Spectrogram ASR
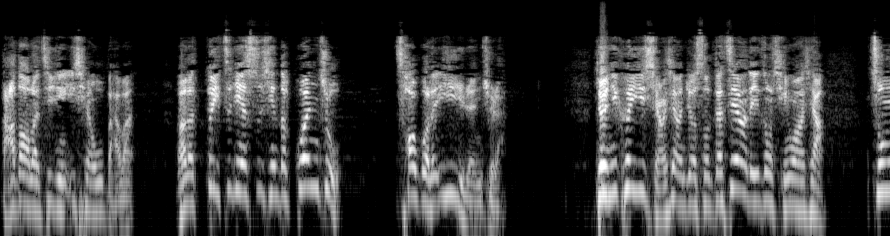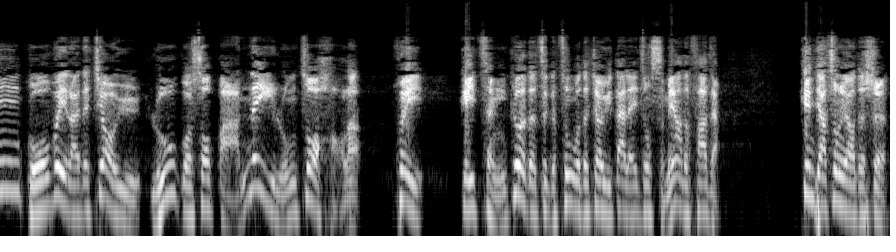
达到了接近一千五百万，完了对这件事情的关注超过了一亿人居然。就你可以想象，就是说，在这样的一种情况下，中国未来的教育，如果说把内容做好了，会给整个的这个中国的教育带来一种什么样的发展？更加重要的是，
